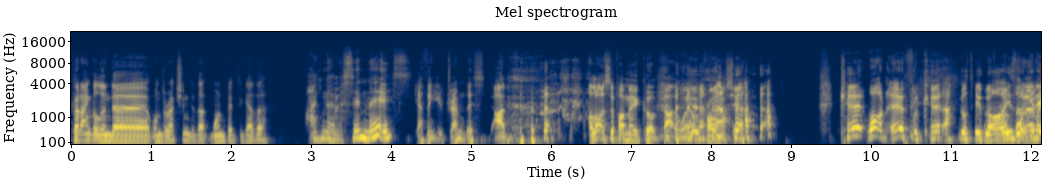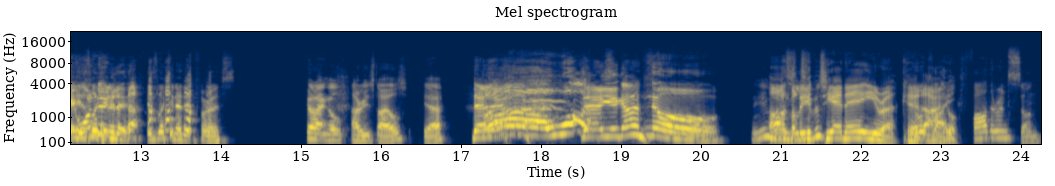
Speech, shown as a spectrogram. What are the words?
Kurt Angle and uh, One Direction did that one bit together. I've never seen this. I think you've dreamt this. I, a lot of stuff I make up. That one, I promise you. Kurt, what on earth would Kurt Angle do with Oh, One he's looking, at, Whatever he's he looking at wanted. it. He's looking at it for us. Kurt Angle, Harry Styles. Yeah. There, Oh, what? there you go. No. You Oh, it's non-believers. TNA era, They Kurt look Angle. like father and son.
